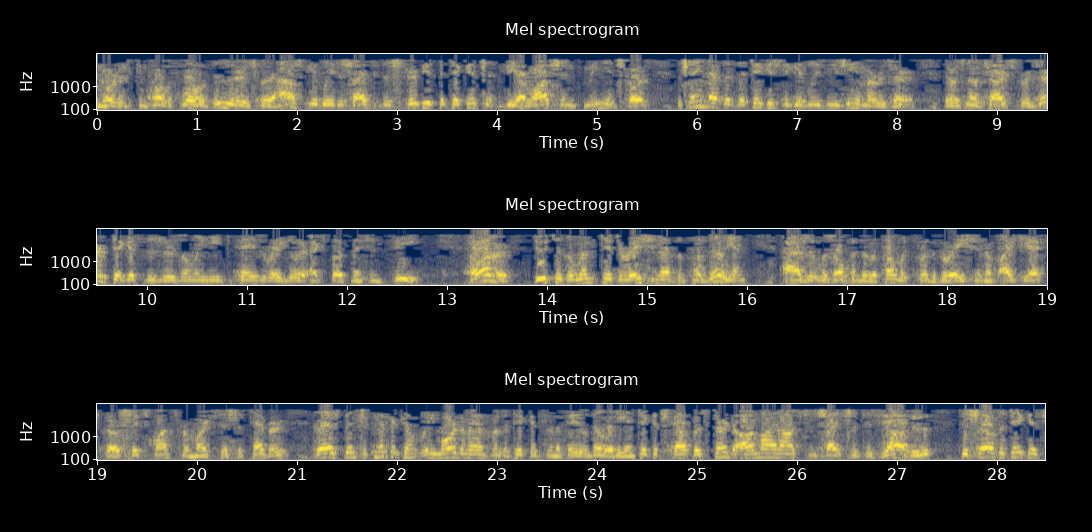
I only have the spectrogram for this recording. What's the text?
In order to control the flow of visitors for the house, Ghibli decided to distribute tickets via lots and convenience stores, the same method that tickets to Ghibli's museum are reserved. There was no charge for reserved tickets, visitors only need to pay the regular expo admission fee. However, due to the limited duration of the pavilion, as it was open to the public for the duration of Aichi Expo, six months from March to September, there has been significantly more demand for the tickets than availability, and ticket scalpers turned to online auction sites such as Yahoo to sell the tickets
